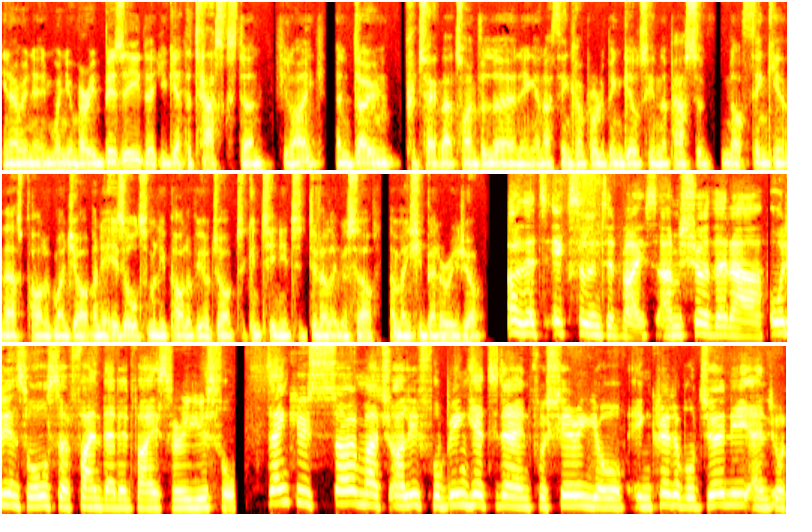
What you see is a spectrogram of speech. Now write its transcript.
you know, in, in, when you're very busy, that you get the tasks done, if you like, and don't protect that time for learning. And I think I've probably been guilty in the past of not thinking that that's part of my job. And it is ultimately part of your job to continue to develop yourself. That makes you better at your job. Oh, that's excellent advice. I'm sure that our audience will also find that advice very useful. Thank you so much, Ollie, for being here today and for sharing your incredible journey and your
